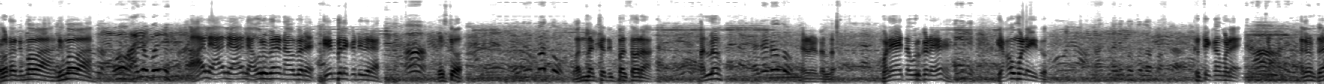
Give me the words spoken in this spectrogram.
ನೋಡ ನಿಮ್ಮವ ನಿಮ್ಮವ ಆಗ್ಲಿ ಆಗ್ಲಿ ಆಗ್ಲಿ ಅವರು ಬೇರೆ ನಾವು ಬೇರೆ. ಏನ್ ಬೆಲೆ ಕಟ್ಟಿದ್ದೀರಾ? ಎಷ್ಟು? ಒಂದ್ ಲಕ್ಷದ ಇಪ್ಪತ್ತು ಸಾವಿರ. ಅಲ್ಲೋ? ಎರಡೆರಡಲ್ಲ. ಮಳೆ ಆಯ್ತಾ ಊರ್ ಕಡೆ? ಯಾವ ಮಳೆ ಇದು? ಕೃತಿಕಾ ಮಳೆ. ನೋಡ್ತಾ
